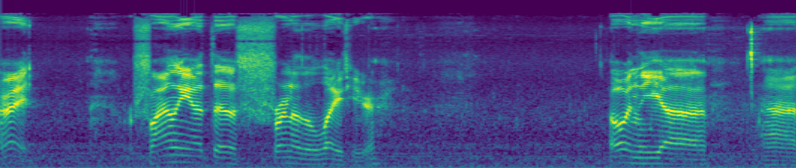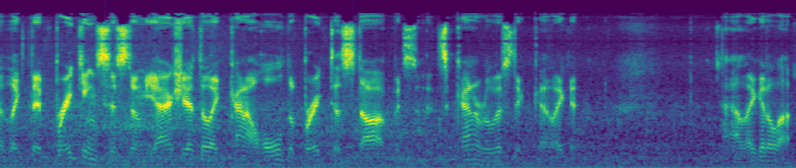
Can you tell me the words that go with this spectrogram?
All right, we're finally at the front of the light here. Oh, and the uh, uh, like the braking system, you actually have to like kind of hold the brake to stop. It's it's kind of realistic. I like it. I like it a lot.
